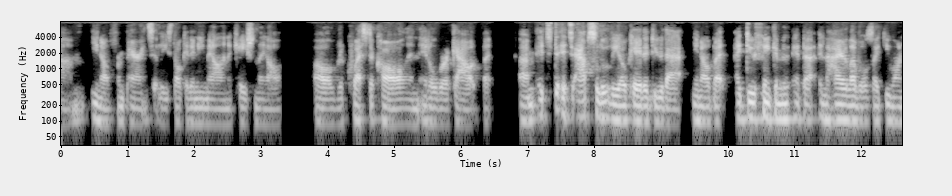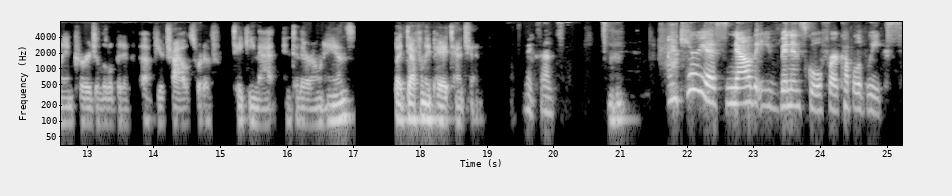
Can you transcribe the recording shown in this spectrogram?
um, you know from parents at least i'll get an email and occasionally i'll i'll request a call and it'll work out but um, it's it's absolutely okay to do that, you know. But I do think in the, the in the higher levels, like you want to encourage a little bit of, of your child sort of taking that into their own hands. But definitely pay attention. Makes sense. Mm-hmm. I'm curious now that you've been in school for a couple of weeks,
